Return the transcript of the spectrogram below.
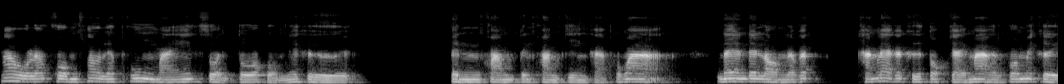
เข้าแล้วคมเข้าแล้วพุ่งไหมส่วนตัวผมนี่คือ เป็นความเป็นความจริงครับเพราะว่าได้ได้ลองแล้วก็ ครั้งแรกก็คือตกใจมากเพราะไม่เคย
